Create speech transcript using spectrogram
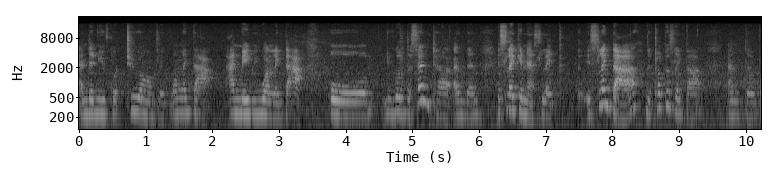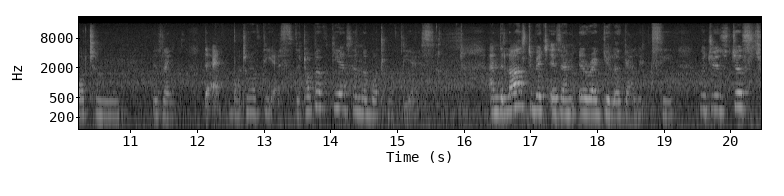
and then you've got two arms like one like that and maybe one like that or you've got the center and then it's like an S like it's like that the top is like that and the bottom is like the bottom of the S the top of the S and the bottom of the S and the last bit is an irregular galaxy which is just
